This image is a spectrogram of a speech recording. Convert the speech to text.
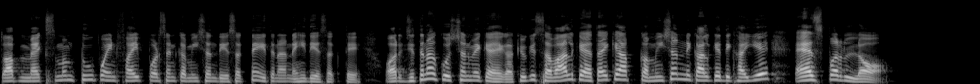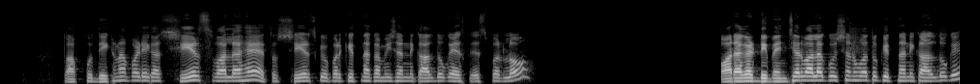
तो आप मैक्सिमम 2.5 परसेंट कमीशन दे सकते हैं, इतना नहीं दे सकते। और जितना क्वेश्चन में कहेगा, क्योंकि सवाल कहता है कि आप कमीशन निकाल के दिखाइए एज पर लॉ तो आपको देखना पड़ेगा शेयर्स वाला है तो शेयर्स के ऊपर कितना कमीशन निकाल दोगे एज पर लॉ। और अगर डिबेंचर वाला क्वेश्चन हुआ तो कितना निकाल दोगे?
